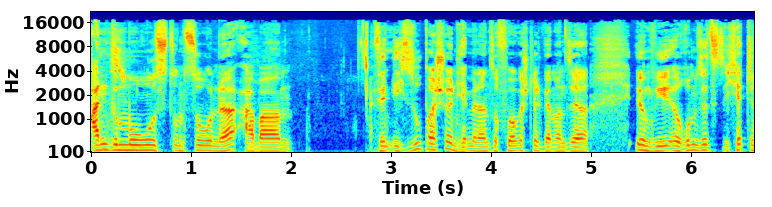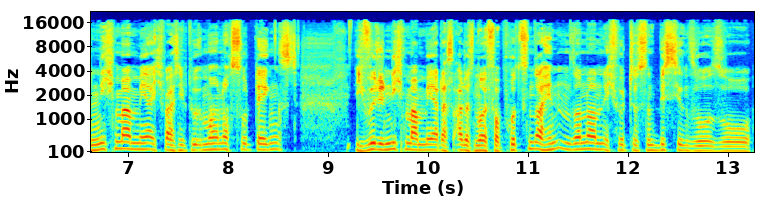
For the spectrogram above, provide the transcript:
angemoost und so, ne? Aber Finde ich super schön. Ich habe mir dann so vorgestellt, wenn man sehr irgendwie rumsitzt, ich hätte nicht mal mehr, ich weiß nicht, ob du immer noch so denkst, ich würde nicht mal mehr das alles neu verputzen da hinten, sondern ich würde das ein bisschen so, so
